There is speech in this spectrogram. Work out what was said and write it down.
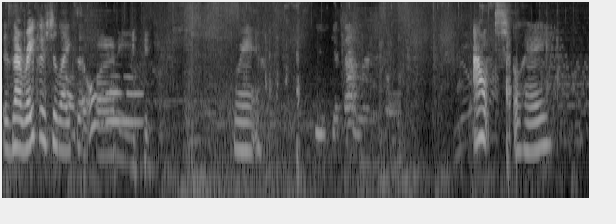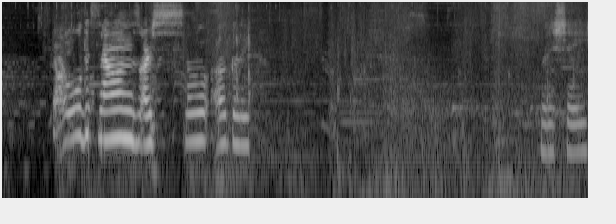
It's not rape if she likes it. Oh, Funny. wait. Get that. Ouch. Okay. Oh, the sounds are so ugly. What a shade.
